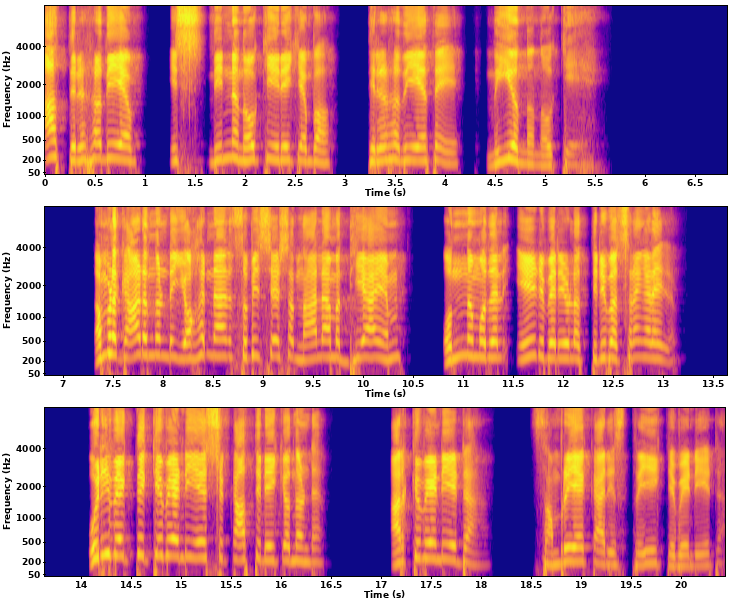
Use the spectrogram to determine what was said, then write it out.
ആ തിരുഹൃദയം നിന്നെ നോക്കിയിരിക്കുമ്പോ തിരുഹൃദയത്തെ ഒന്ന് നോക്കിയേ നമ്മൾ കാണുന്നുണ്ട് യോഹന്നാൻ സുവിശേഷം നാലാം അധ്യായം ഒന്ന് മുതൽ ഏഴ് വരെയുള്ള തിരുവസനങ്ങളിൽ ഒരു വ്യക്തിക്ക് വേണ്ടി യേശു കാത്തിരിക്കുന്നുണ്ട്. ആർക്ക് വേണ്ടിയിട്ടാ? സംപ്രിയക്കാരി സ്ത്രീക്ക് വേണ്ടിയിട്ടാ.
